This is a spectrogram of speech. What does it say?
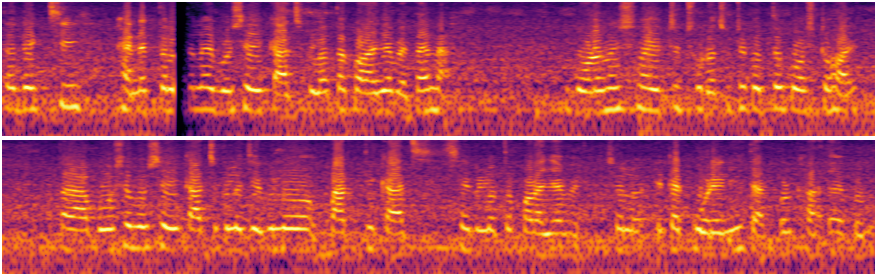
তো দেখছি ফ্যানের তলায় তলায় বসে এই কাজগুলো তো করা যাবে, তাই না? গরমের সময় একটু ছোটাছুটি করতে কষ্ট হয়। তা বসে বসে এই কাজগুলো যেগুলো বাড়তি কাজ, সেগুলো তো করা যাবে। চলো, এটা করে নিই, তারপর খাওয়া দাওয়া করব।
